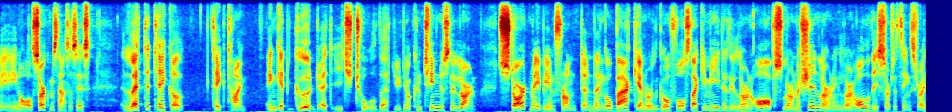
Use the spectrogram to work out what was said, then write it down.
in all circumstances, is let it take a take time and get good at each tool that you, you know continuously learn start maybe in front end, then go back end or go full stack immediately, learn ops, learn machine learning, learn all of these sorts of things, right?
